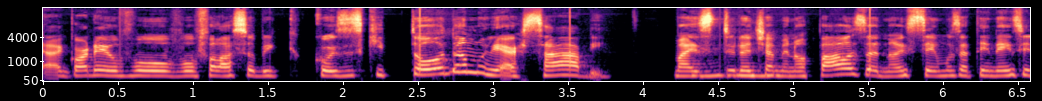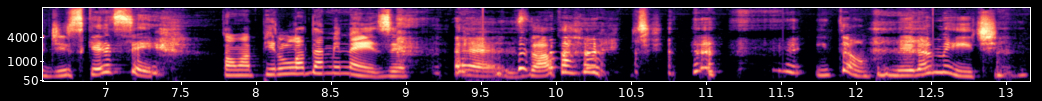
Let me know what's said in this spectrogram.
Agora eu vou, vou falar sobre coisas que toda mulher sabe, mas uhum. durante a menopausa, nós temos a tendência de esquecer. Toma a pílula da amnésia. É, exatamente. então, primeiramente,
